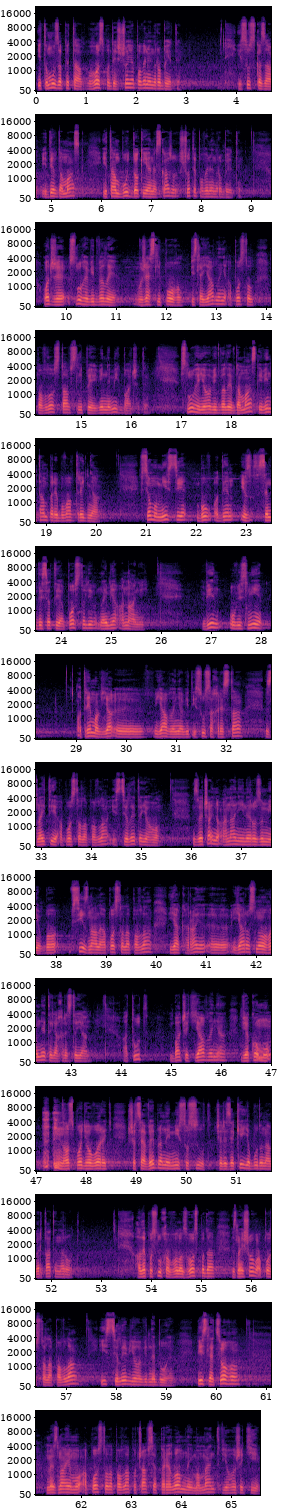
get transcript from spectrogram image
І тому запитав: Господи, що я повинен робити? Ісус сказав: Іди в Дамаск і там будь, доки я не скажу, що ти повинен робити. Отже, слуги відвели вже сліпого. Після явлення апостол Павло став сліпий, він не міг бачити. Слуги його відвели в Дамаск, і він там перебував три дня. В цьому місці був один із 70 апостолів на ім'я Ананій. Він у вісні отримав е, явлення від Ісуса Христа знайти апостола Павла і зцілити його. Звичайно, Ананій не розумів, бо всі знали апостола Павла як е, яросного гонителя християн. А тут бачить явлення, в якому Господь говорить, що це вибраний мій сусуд, через який я буду навертати народ. Але послухав голос Господа, знайшов апостола Павла і зцілив його від недуги. Після цього ми знаємо, апостола Павла почався переломний момент в його житті.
